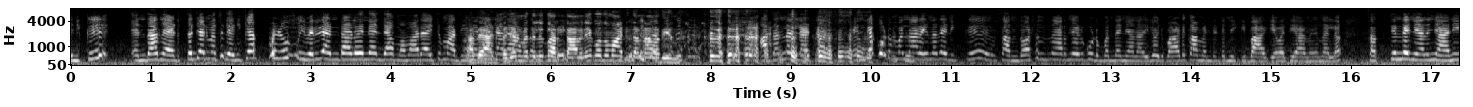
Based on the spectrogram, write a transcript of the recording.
എനിക്ക് എന്താ അടുത്ത ജന്മത്തിൽ എനിക്ക് എപ്പോഴും ഇവർ രണ്ടാളും തന്നെ എന്റെ അമ്മമാരായിട്ട് മതി അതെ അടുത്ത ജന്മത്തിൽ ഭർത്താവിനെ ഒന്ന് മാറ്റി തന്നാ മതി അതൊന്നല്ല എന്റെ കുടുംബം എന്ന് പറയുന്നത് എനിക്ക് സന്തോഷം നിറഞ്ഞ ഒരു കുടുംബം തന്നെയാണ്. അതിൽ ഒരുപാട് കമന്റ് ഉണ്ട്. നിക്ക് ഭാഗ്യവതിയാണ് നല്ല സത്യം തന്നെയാണ്. ഞാൻ ഈ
